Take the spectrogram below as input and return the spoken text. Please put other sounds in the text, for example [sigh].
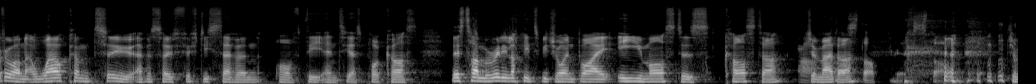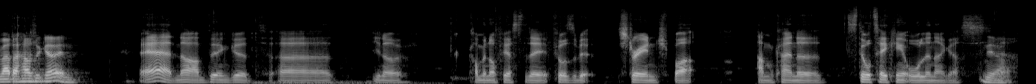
everyone, and welcome to episode 57 of the NTS podcast. This time, we're really lucky to be joined by EU Masters caster, oh, Jamada. Stop it, stop. [laughs] Jamada, how's it going? Yeah, no, I'm doing good. Uh, you know, coming off yesterday, it feels a bit strange, but I'm kind of still taking it all in, I guess. Yeah. yeah.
